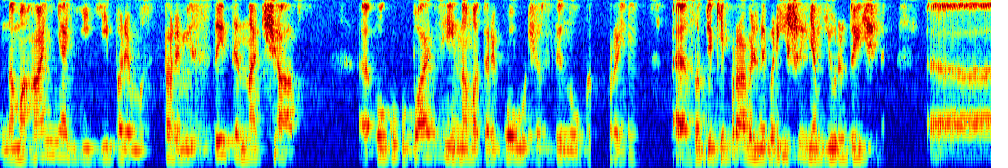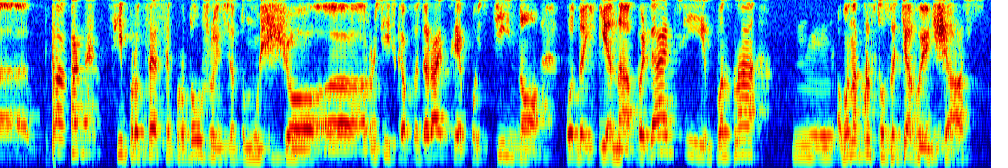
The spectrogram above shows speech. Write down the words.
намагання її перемістити на час е, окупації на материкову частину України е, завдяки правильним рішенням юридичним. Так, ці процеси продовжуються, тому що Російська Федерація постійно подає на апеляції. Вона вона просто затягує час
